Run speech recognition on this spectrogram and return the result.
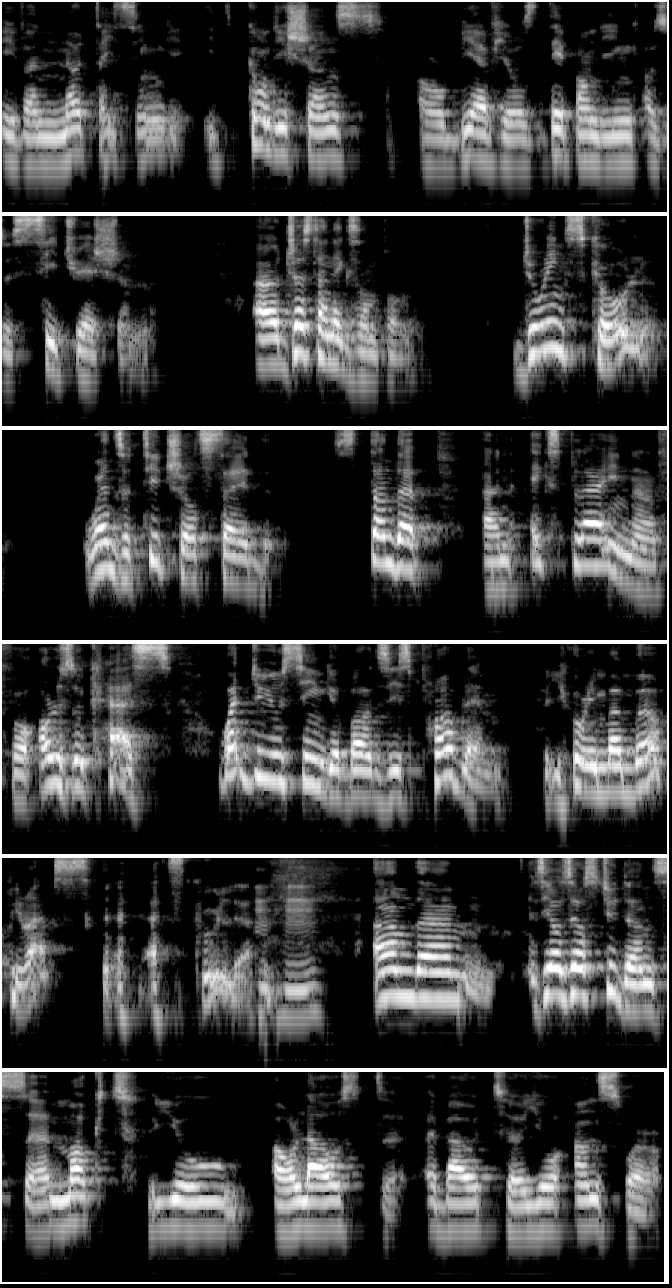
even noticing it conditions our behaviors depending on the situation. Uh, just an example. During school, when the teacher said, stand up and explain for all the class, what do you think about this problem? You remember, perhaps, at school? Mm-hmm. And um, the other students uh, mocked you or laughed about uh, your answer.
